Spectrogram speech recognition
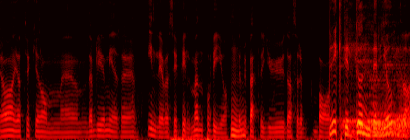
Ja, jag tycker om, eh, det blir mer eh, inlevelse i filmen på bio. Mm. Det blir bättre ljud, alltså det bara Riktigt dunderljud va?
